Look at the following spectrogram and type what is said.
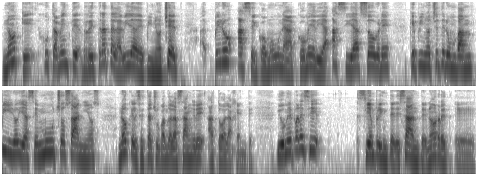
¿no? Que justamente retrata la vida de Pinochet, pero hace como una comedia ácida sobre que Pinochet era un vampiro y hace muchos años, ¿no? Que les está chupando la sangre a toda la gente. Digo, me parece siempre interesante, ¿no? Eh,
